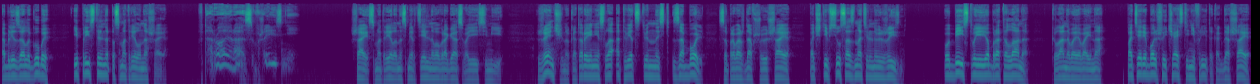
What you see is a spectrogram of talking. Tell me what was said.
облизала губы и пристально посмотрела на Шая. Второй раз в жизни. Шай смотрела на смертельного врага своей семьи. Женщину, которая несла ответственность за боль, сопровождавшую Шая почти всю сознательную жизнь. Убийство ее брата Лана, клановая война, потеря большей части нефрита, когда Шая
